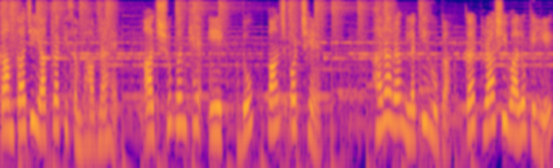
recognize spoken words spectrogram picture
कामकाजी यात्रा की संभावना है। आज शुभ अंक है एक, दो, पाँच और छह। हरा रंग लकी होगा। कर्क राशि वालों के लिए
